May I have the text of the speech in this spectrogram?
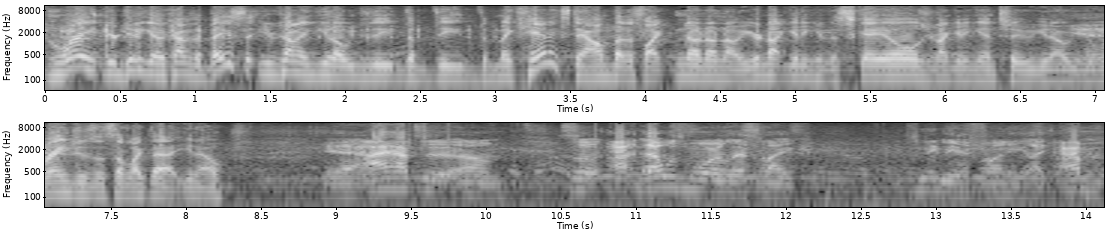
great. You're getting a kind of the basic. You're kind of you know the, the the the mechanics down, but it's like no no no. You're not getting into scales. You're not getting into you know your ranges and stuff like that. You know. Yeah, I have to. Um, so I, that was more or less like to me being funny. Like I'm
